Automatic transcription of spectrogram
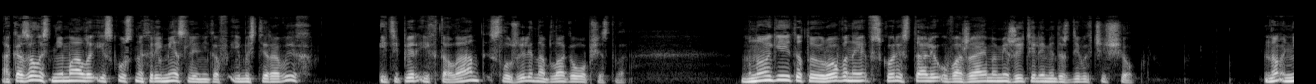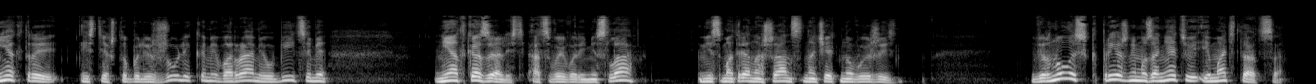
оказалось немало искусных ремесленников и мастеровых, и теперь их талант служили на благо общества. Многие татуированные вскоре стали уважаемыми жителями дождевых чащоб. Но некоторые из тех, что были жуликами, ворами, убийцами, не отказались от своего ремесла, несмотря на шанс начать новую жизнь. Вернулась к прежнему занятию и мать Татца —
